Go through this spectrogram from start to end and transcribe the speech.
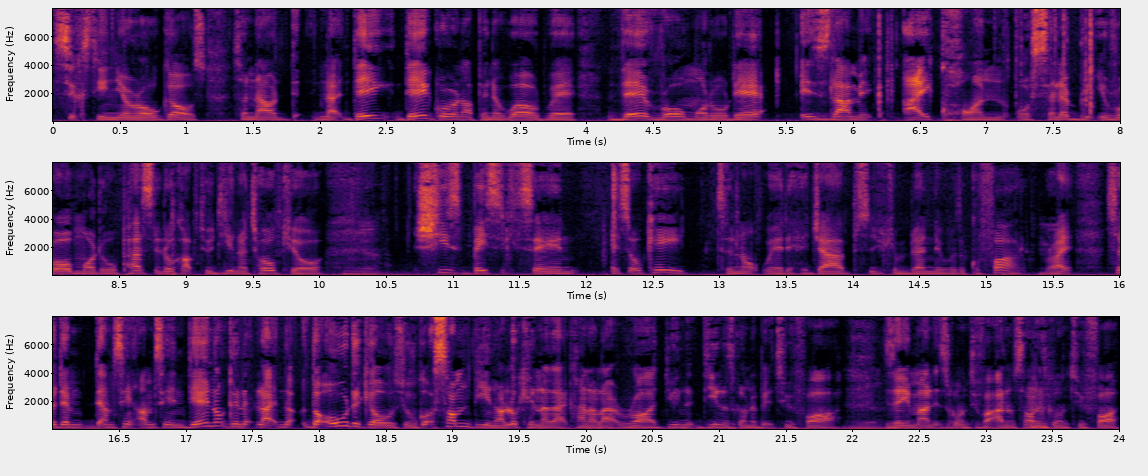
16 year old girls. So now, now they they're growing up in a world where their role model, their Islamic icon or celebrity role model, person they look up to, Dina Torkia, Yeah. she's basically saying it's okay to not wear the hijab so you can blend in with the kuffar, Mm. right? So them, I'm saying, I'm saying they're not gonna like the, the older girls who've got some deen are looking at that kind of like, raw. Dina, Dina's gone a bit too far. Yeah. Zayman's gone too far. Adam Saleh's gone too far.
